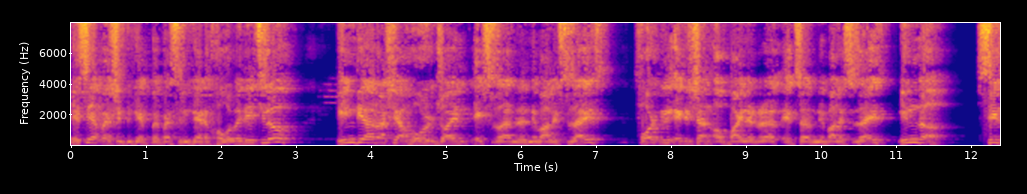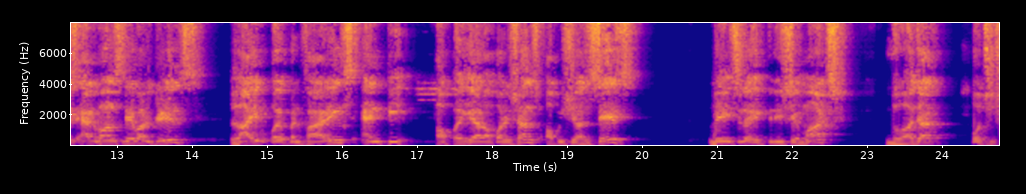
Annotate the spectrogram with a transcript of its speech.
এশিয়া প্যাসিফিকে প্যাসিফিকে একটা খবর বেরিয়েছিল, India, Russia hold joint naval exercise fourteen edition of bilateral ex- naval in Indra sees advanced naval drills, live weapon firings, anti-air operations, official says বেরিয়েছিল একত্রিশে মার্চ দু হাজার পঁচিশ।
